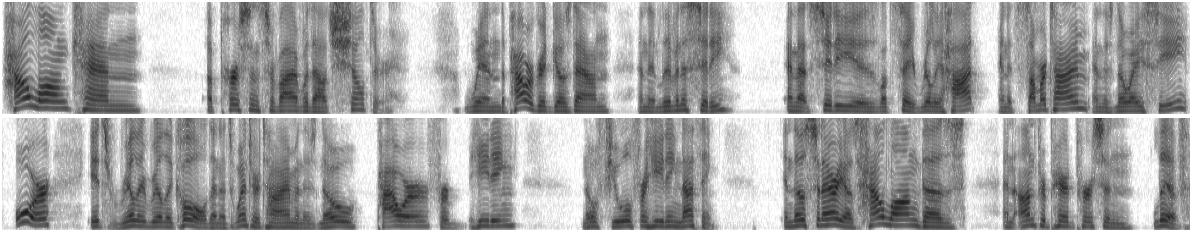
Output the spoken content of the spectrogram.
How long can a person survive without shelter? When the power grid goes down and they live in a city and that city is, let's say, really hot and it's summertime and there's no AC, or it's really, really cold and it's wintertime and there's no power for heating, no fuel for heating, nothing. In those scenarios, how long does an unprepared person live?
